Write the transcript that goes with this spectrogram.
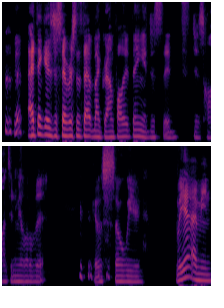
I think it's just ever since that my grandfather thing, it just it just haunted me a little bit. It was so weird. But yeah, I mean,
